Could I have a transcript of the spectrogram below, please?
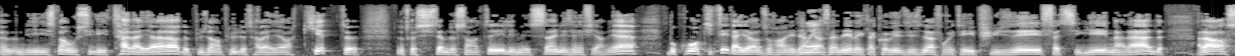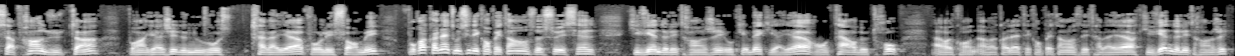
un vieillissement aussi des travailleurs. De plus en plus de travailleurs quittent notre système de santé, les médecins, les infirmières. Beaucoup ont quitté d'ailleurs durant les dernières années avec la COVID-19, ont été épuisés, fatigués, malades. Alors, ça prend du temps pour engager de nouveaux travailleurs, pour les former, pour reconnaître aussi les compétences de ceux et celles qui viennent de l'étranger. Au Québec et ailleurs, on tarde trop à, reconnaître les compétences des travailleurs qui viennent de l'étranger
